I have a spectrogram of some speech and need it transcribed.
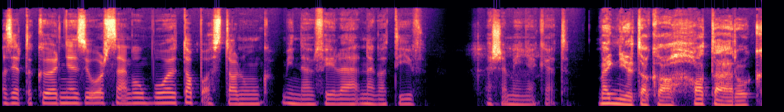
azért a környező országokból tapasztalunk mindenféle negatív eseményeket. Megnyíltak a határok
